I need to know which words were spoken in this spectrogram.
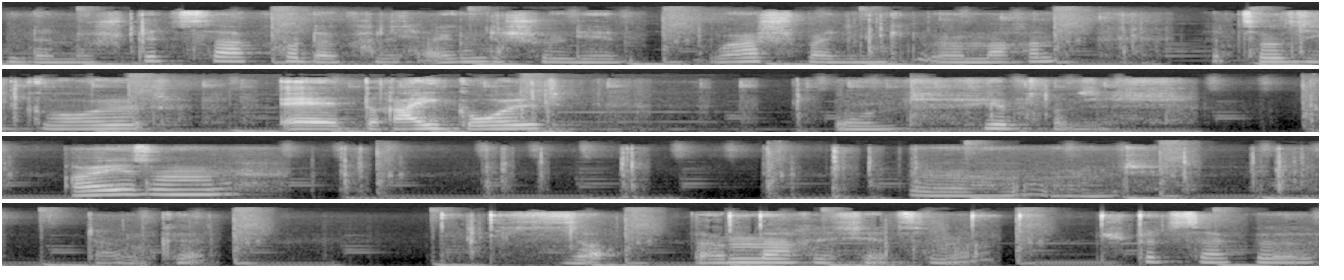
und dann eine Spitzhacke. Und dann kann ich eigentlich schon den Rush bei dem Gegner machen. 20 Gold, äh, 3 Gold und 24 Eisen. Äh, und danke. So, dann mache ich jetzt eine Spitzhacke.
